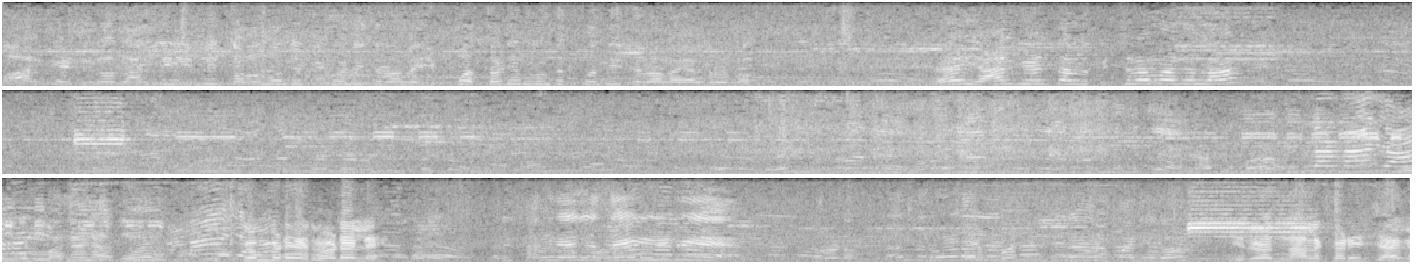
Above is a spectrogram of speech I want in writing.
ಮಾರ್ಕೆಟ್ ಇರೋದು ಅಲ್ಲಿ ಇಲ್ಲಿ ತಗೊಂಡ್ ಇಟ್ಕೊಂಡಿದ್ದೀರಲ್ಲ ಇಪ್ಪತ್ತಡಿ ಮುಂದಕ್ಕೆ ಬಂದಿದ್ರಲ್ಲ ಎಲ್ರು ಏ ಯಾರಿಗೆ ಹೇಳ್ತಾ ಇಲ್ಲ ವಿಚಾರ ಮಾಡಲ್ಲ ಮನೇನ ಅದು ಇಟ್ಕೊಂಬಿಡ್ರಿ ರೋಡಲ್ಲಿ ಇರೋದು ನಾಲ್ಕು ಅಡಿ ಜಾಗ.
